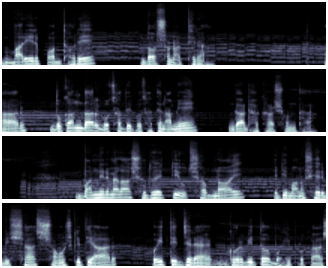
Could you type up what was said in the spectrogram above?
বাড়ির পথ ধরে দর্শনার্থীরা। আর দোকানদার গোছাতে গোছাতে নামে গা ঢাকা সন্ধ্যা। বান্নির মেলা শুধু একটি উৎসব নয় এটি মানুষের বিশ্বাস সংস্কৃতি আর ঐতিহ্যের এক গর্বিত বহিঃপ্রকাশ।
